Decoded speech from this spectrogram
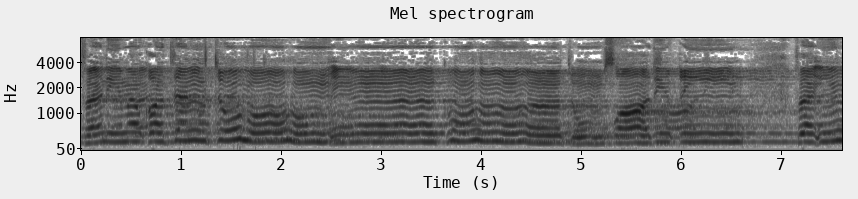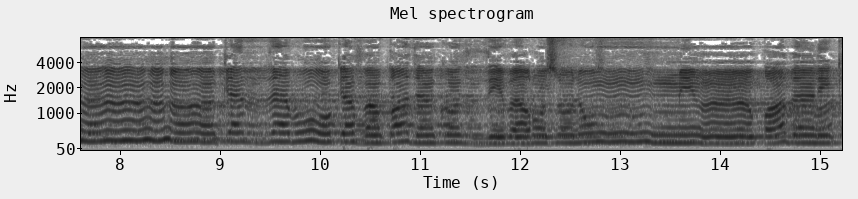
فلم قتلتموهم إن كنتم صادقين فإن كذبوك فقد كذب رسل من قبلك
